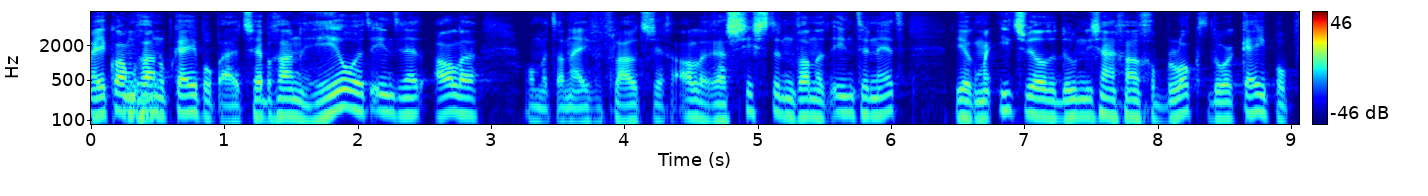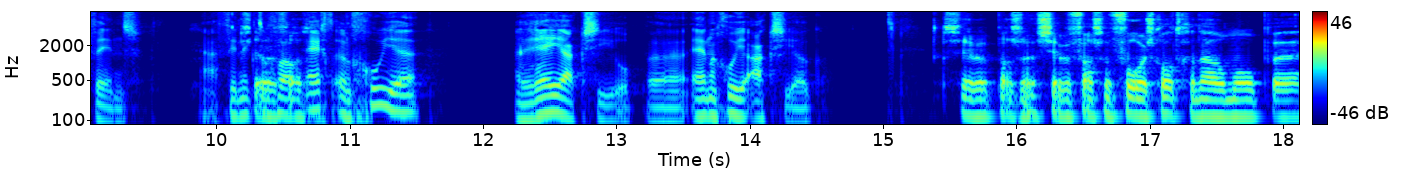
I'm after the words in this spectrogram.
Maar je kwam mhm. gewoon op K-pop uit. Ze hebben gewoon heel het internet, alle, om het dan even flauw te zeggen, alle racisten van het internet, die ook maar iets wilden doen, die zijn gewoon geblokt door K-pop fans. Ja, vind ik toch wel echt een goede reactie op uh, en een goede actie ook. Ze hebben, pas, ze hebben vast een voorschot genomen op uh,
